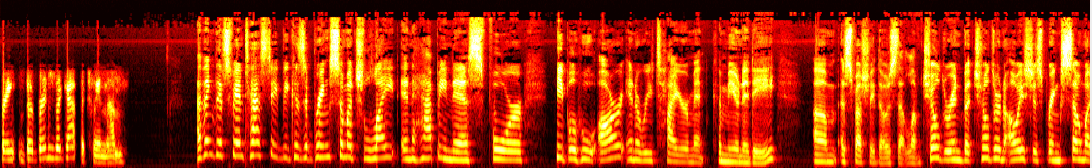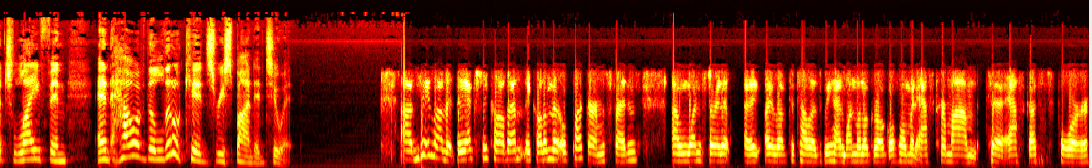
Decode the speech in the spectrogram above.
bring the bridge the gap between them. I think that's fantastic because it brings so much light and happiness for people who are in a retirement community, um, especially those that love children. But children always just bring so much life. And and how have the little kids responded to it? Um, they love it. They actually call them they call them their Oak Park Arms friends. Um, one story that I, I love to tell is we had one little girl go home and ask her mom to ask us for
